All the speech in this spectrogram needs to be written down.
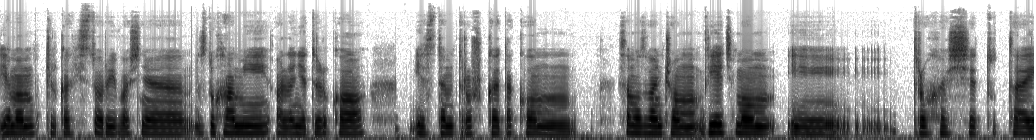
Ja mam kilka historii właśnie z duchami, ale nie tylko. Jestem troszkę taką samozwańczą wiedźmą i trochę się tutaj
